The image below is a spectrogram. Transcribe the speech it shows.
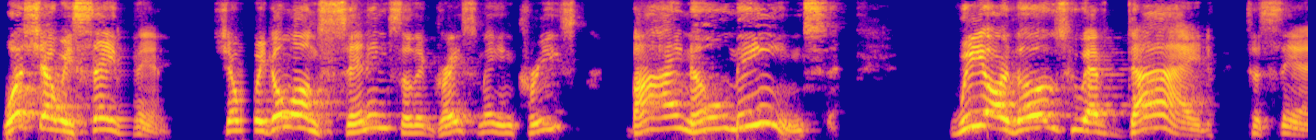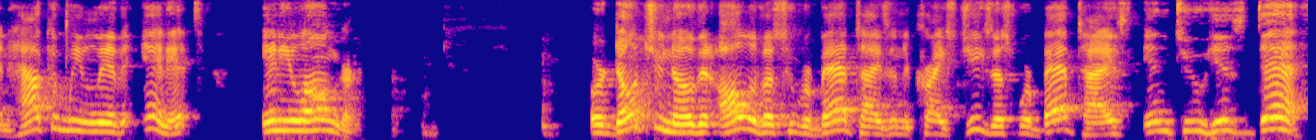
What shall we say then? Shall we go on sinning so that grace may increase? By no means. We are those who have died to sin. How can we live in it any longer? Or don't you know that all of us who were baptized into Christ Jesus were baptized into his death?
